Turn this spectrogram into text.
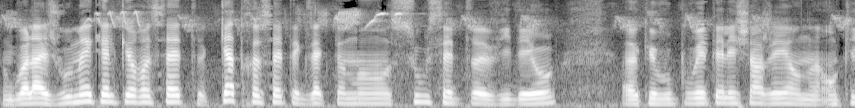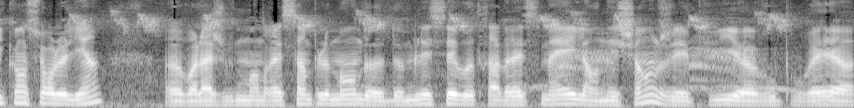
Donc voilà, je vous mets quelques recettes, quatre recettes exactement sous cette vidéo que vous pouvez télécharger en, en cliquant sur le lien. Euh, voilà, je vous demanderai simplement de, me laisser votre adresse mail en échange et puis euh, vous, pourrez, euh,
